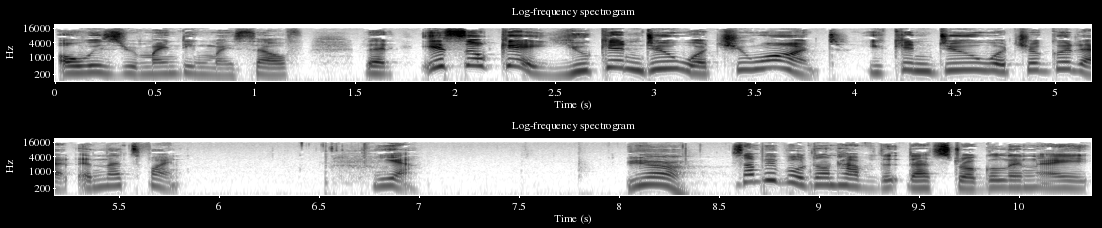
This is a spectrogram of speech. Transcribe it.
always reminding myself that it's okay. You can do what you want. You can do what you're good at, and that's fine. Yeah. yeah. Some people don't have th- that struggle, and I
